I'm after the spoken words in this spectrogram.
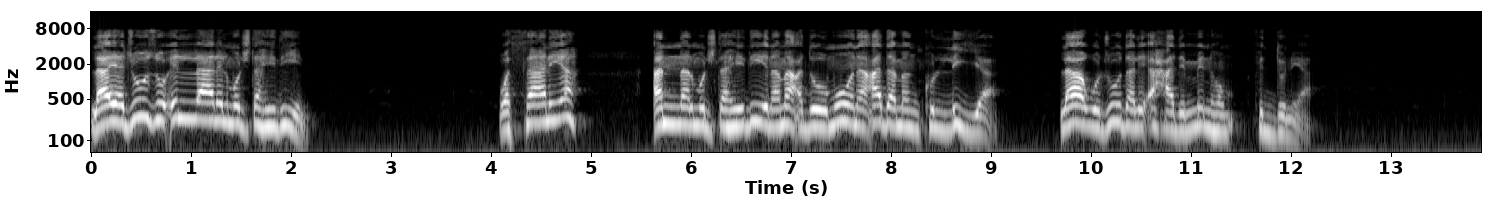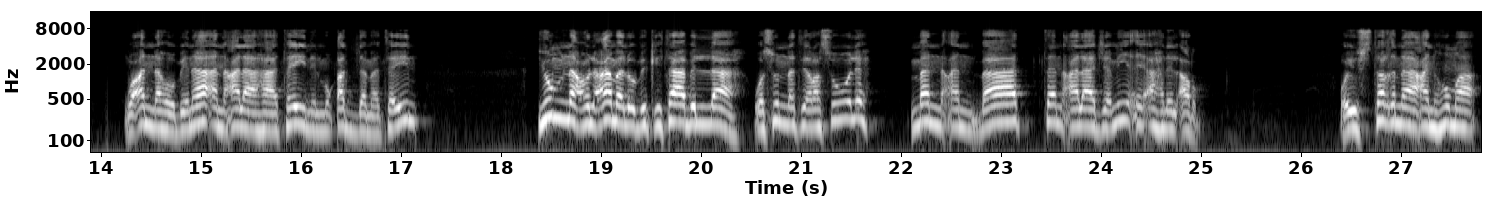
لا يجوز إلا للمجتهدين والثانية أن المجتهدين معدومون عدما كليا لا وجود لأحد منهم في الدنيا وأنه بناء على هاتين المقدمتين يمنع العمل بكتاب الله وسنة رسوله منعا باتا على جميع أهل الأرض. ويستغنى عنهما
